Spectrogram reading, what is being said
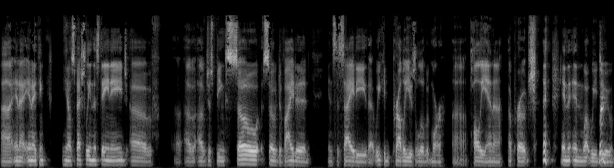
Uh, and I and I think you know, especially in this day and age of of, of just being so so divided in society, that we could probably use a little bit more uh, Pollyanna approach in in what we do.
